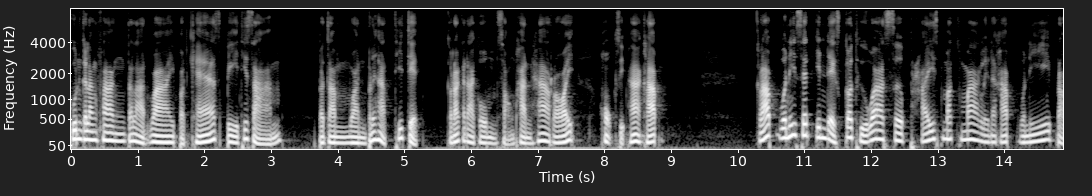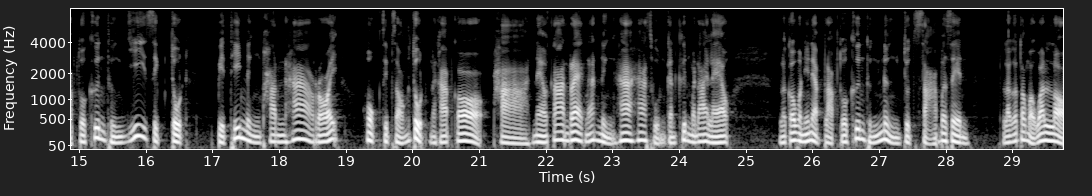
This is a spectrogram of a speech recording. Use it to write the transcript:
คุณกำลังฟังตลาดวายพอดแคสต์ปีที่ 3 ประจำวันพฤหัสที่ 7 กรกฎาคม 2565 ครับ ครับวันนี้ Set Index ก็ถือว่าเซอร์ไพรส์มาก ๆ เลยนะครับ วันนี้ปรับตัวขึ้นถึง 20 จุด ปิดที่ 1,562 จุดนะครับ ก็ผ่าแนวต้านแรกนะ 1550 กันขึ้นมาได้แล้ว แล้วก็วันนี้เนี่ยปรับตัวขึ้นถึง 1.3%แล้วก็ต้องบอกว่าหล่อ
